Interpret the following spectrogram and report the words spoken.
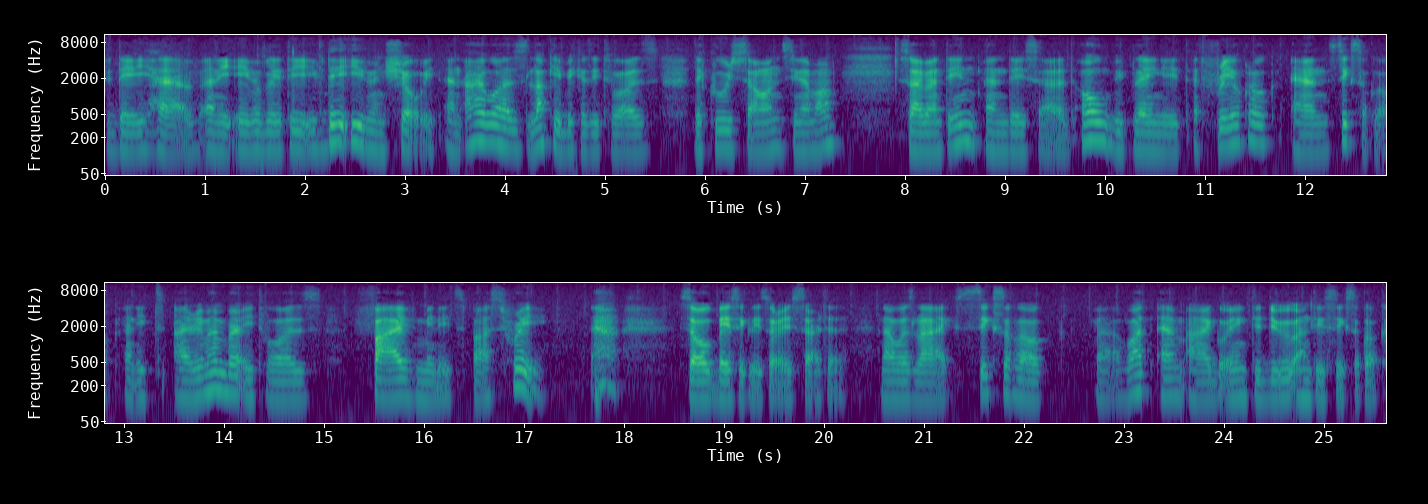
they have any availability, if they even show it, and I was lucky because it was the Curzon cinema. So I went in and they said, oh, we're playing it at 3 o'clock and 6 o'clock. And it, I remember it was 5 minutes past 3. so basically sorry it started. And I was like six o'clock uh, what am I going to do until six o'clock?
